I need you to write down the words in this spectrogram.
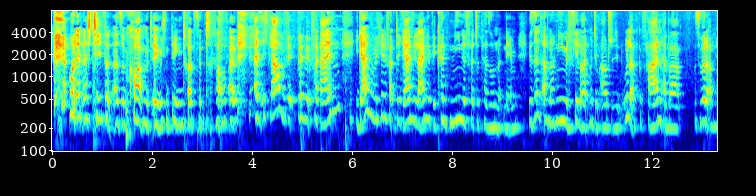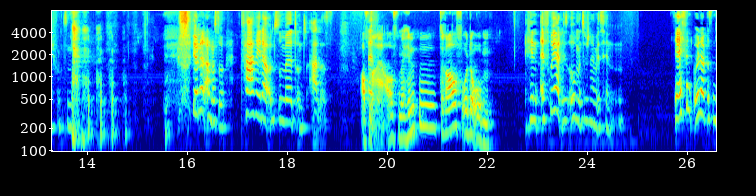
Oder da steht dann also ein Korb mit irgendwelchen Dingen trotzdem drauf. Also ich glaube, wenn wir verreisen, egal wo wir hinfahren, egal wie lange, wir könnten nie eine vierte Person mitnehmen. Wir sind auch noch nie mit vier Leuten mit dem Auto in den Urlaub gefahren, aber es würde auch nicht funktionieren. wir haben dann auch noch so Fahrräder und so mit und alles. Auf, also, auf hinten drauf oder oben? Hin, äh, früher hatten wir es oben, inzwischen haben wir es hinten. Ja, ich finde Urlaub ist ein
